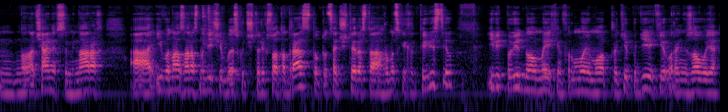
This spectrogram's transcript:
на навчаннях, семінарах. І вона зараз налічує близько 400 адрес, тобто це 400 громадських активістів. І відповідно ми їх інформуємо про ті події, які організовує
